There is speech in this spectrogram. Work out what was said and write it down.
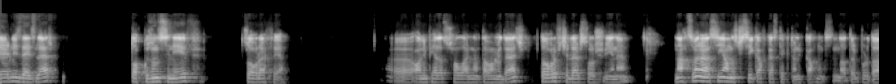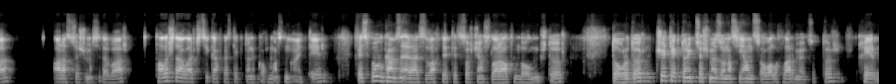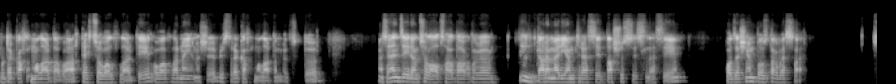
Değerli izleyiciler, 9-cu sinif coğrafya e, olimpiyada suallarına davam edək. Doğru fikirlər soruşur yenə. Naxçıvan ərazisi yalnız Kiçik Qafqaz tektonik qalxmasındadır. Burada Araz çökməsi də var. Talış dağlar Kiçik Qafqaz tektonik qalxmasına aiddir. Respublikamızın ərazisi vaxt tez okean suları altında olmuşdur. Doğrudur. Kür tektonik çökmə zonası yalnız ovalıqlar mövcuddur. Xeyr, burada qalxmalar da var. Təkcə ovalıqlar deyil, ovalıqlarla yanaşı bir sıra qalxmalar da mövcuddur. Məsələn, Ceyrançal alçaq dağlığı, Qara Məryəm tirəsi, Daşlı silsiləsi, Xocaşən, Bozdağ və s.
